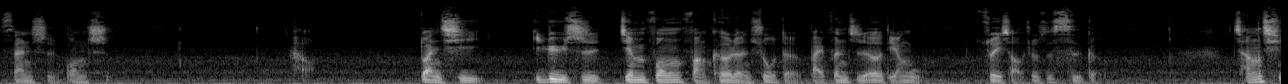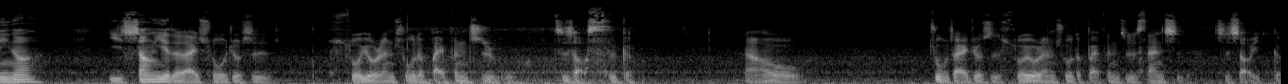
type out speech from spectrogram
三十公尺。好，短期一律是尖峰访客人数的百分之二点五。最少就是四个。长期呢，以商业的来说，就是所有人数的百分之五，至少四个。然后住宅就是所有人数的百分之三十，至少一个。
